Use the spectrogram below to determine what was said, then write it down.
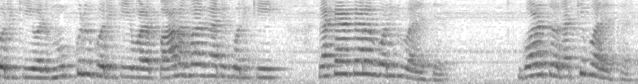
కొరికి వాళ్ళ ముక్కులు కొరికి వాళ్ళ పాలభాగాన్ని కొరికి రకరకాల కొరికి పారేశారు. గోడతో రక్కి పారేశారు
